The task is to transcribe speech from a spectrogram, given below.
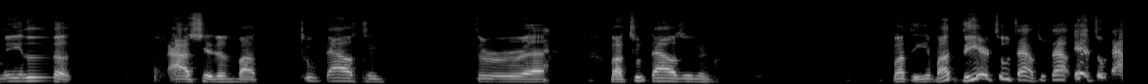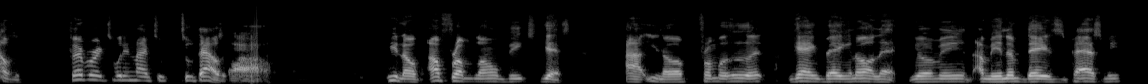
mean, look, I shit, it was about 2000 through uh, about 2000 about the year, about the year 2000, 2000, yeah, 2000, February 29th, two- 2000. Wow. You know, I'm from Long Beach. Yes. I, you know, from a hood, gang banging, all that. You know what I mean? I mean, them days past me,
